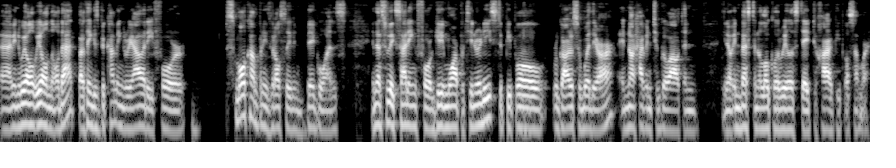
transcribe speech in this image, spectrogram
I mean, we all we all know that, but I think it's becoming reality for small companies, but also even big ones. And that's really exciting for giving more opportunities to people, mm-hmm. regardless of where they are, and not having to go out and you know invest in a local real estate to hire people somewhere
